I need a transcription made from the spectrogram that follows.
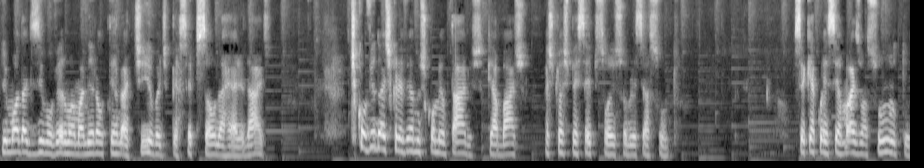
de modo a desenvolver uma maneira alternativa de percepção da realidade? Te convido a escrever nos comentários aqui abaixo as tuas percepções sobre esse assunto. Você quer conhecer mais o assunto,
